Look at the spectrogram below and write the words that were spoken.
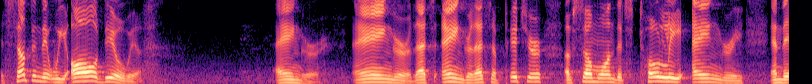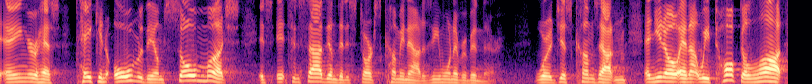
It's something that we all deal with anger. Anger. That's anger. That's a picture of someone that's totally angry and the anger has taken over them so much, it's, it's inside them that it starts coming out. Has anyone ever been there? Where it just comes out. And, and you know, and I, we talked a lot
